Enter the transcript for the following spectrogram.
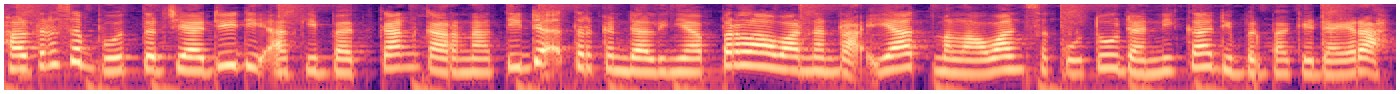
Hal tersebut terjadi diakibatkan karena tidak terkendalinya perlawanan rakyat melawan sekutu dan nikah di berbagai daerah.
